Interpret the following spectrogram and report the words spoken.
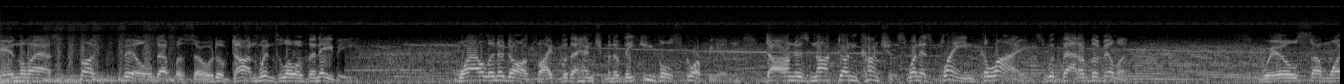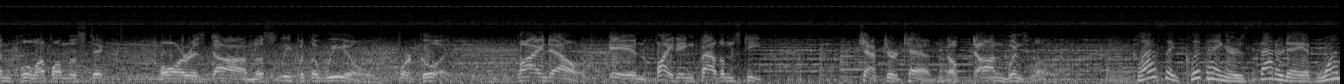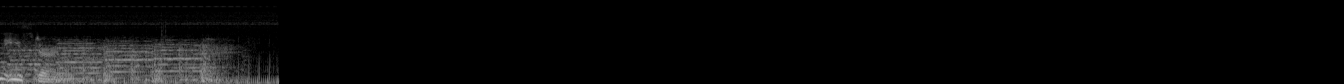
In the last bug-filled episode of Don Winslow of the Navy, while in a dogfight with a henchman of the evil Scorpion, Don is knocked unconscious when his plane collides with that of the villain. Will someone pull up on the stick, or is Don asleep at the wheel for good? Find out in Fighting Fathoms Deep, Chapter 10 of Don Winslow. Classic Cliffhangers, Saturday at 1 Eastern.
